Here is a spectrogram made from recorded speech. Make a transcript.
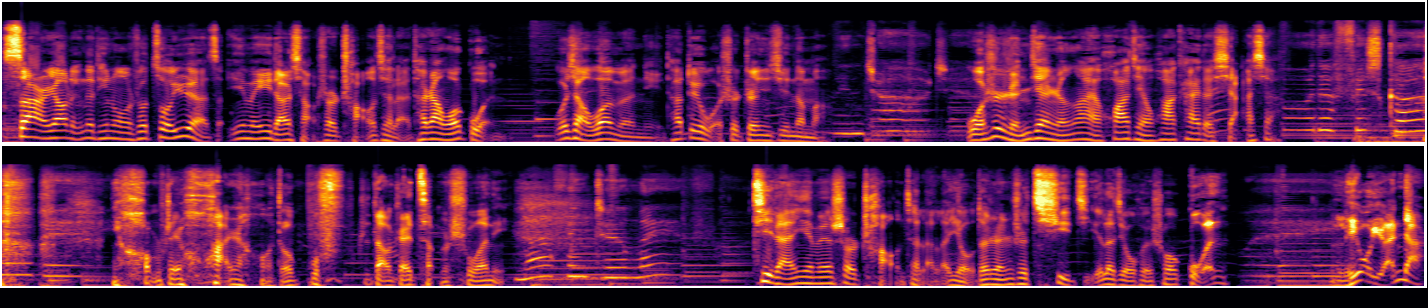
四二幺零的听众说，坐月子因为一点小事吵起来，他让我滚。我想问问你，他对我是真心的吗？我是人见人爱、花见花开的霞霞。你后面这话让我都不知道该怎么说你。既然因为事儿吵起来了，有的人是气急了就会说滚，离我远点儿，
